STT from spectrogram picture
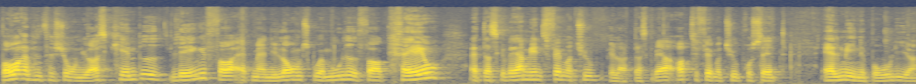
borgerrepræsentationen jo også kæmpet længe for, at man i loven skulle have mulighed for at kræve, at der skal være mindst 25, eller der skal være op til 25 procent almene boliger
